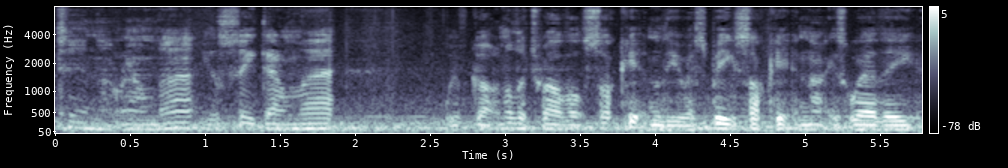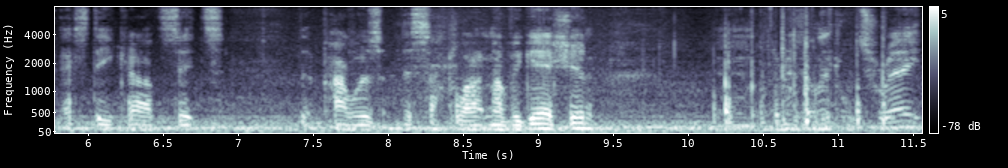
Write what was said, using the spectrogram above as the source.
turn that around there, you'll see down there we've got another 12 volt socket, another USB socket, and that is where the SD card sits that powers the satellite navigation. And there is a little tray,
